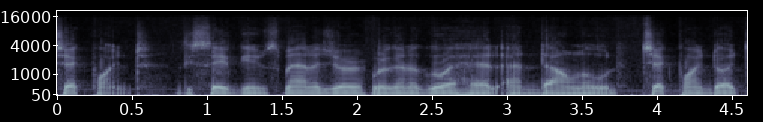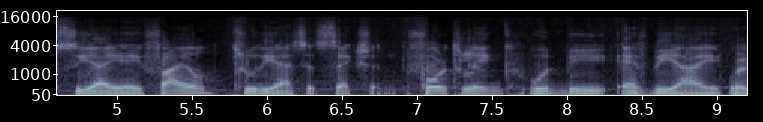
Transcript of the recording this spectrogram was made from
checkpoint the save games manager we're to go ahead and download checkpoint.cia file through the assets section fourth link would be fbi we're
